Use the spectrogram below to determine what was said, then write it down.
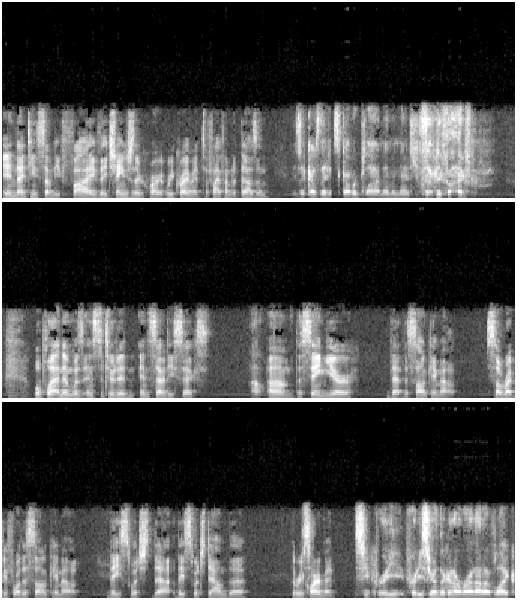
in 1975 they changed the requir- requirement to 500,000. Is it because they discovered platinum in 1975? Well, platinum was instituted in 76, Oh. um, the same year that the song came out. So right before the song came out, they switched that they switched down the the requirement. See, pretty pretty soon they're gonna run out of like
